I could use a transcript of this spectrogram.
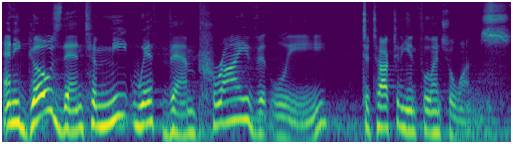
And he goes then to meet with them privately to talk to the influential ones.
